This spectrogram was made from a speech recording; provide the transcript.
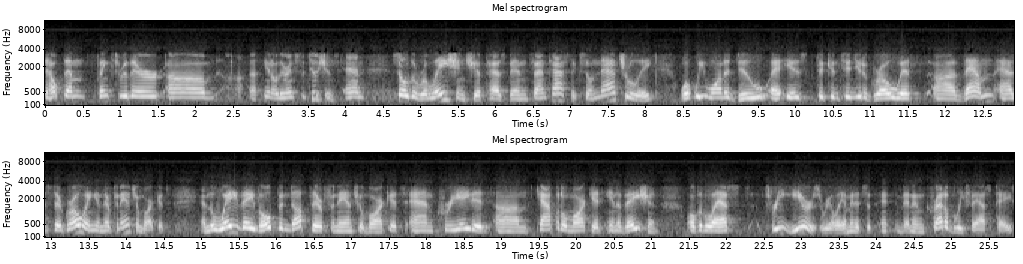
help them think through their, um, uh, you know, their institutions. And so the relationship has been fantastic. So naturally, what we want to do uh, is to continue to grow with uh, them as they're growing in their financial markets. And the way they've opened up their financial markets and created um, capital market innovation over the last three years, really, I mean, it's been incredibly fast pace,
